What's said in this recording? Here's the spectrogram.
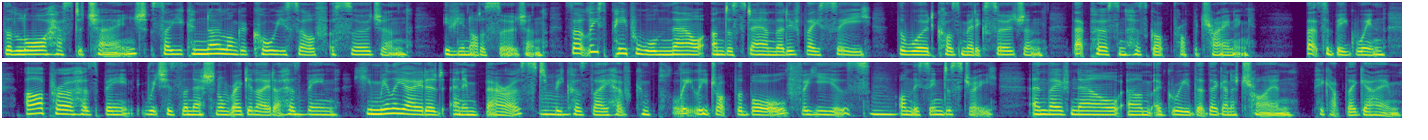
the law has to change, so you can no longer call yourself a surgeon if you're not a surgeon. So at least people will now understand that if they see the word cosmetic surgeon, that person has got proper training. That's a big win. AHPRA has been, which is the national regulator, has mm. been humiliated and embarrassed mm. because they have completely dropped the ball for years mm. on this industry. And they've now um, agreed that they're going to try and pick up their game.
